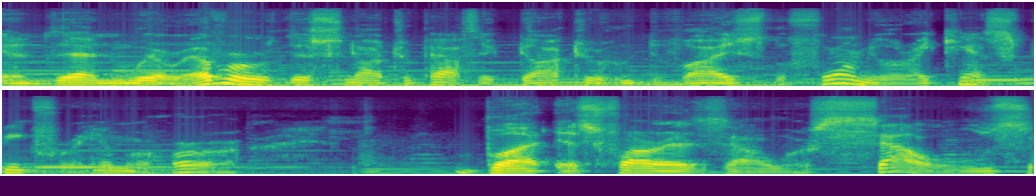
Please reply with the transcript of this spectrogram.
And then wherever this naturopathic doctor who devised the formula, I can't speak for him or her, but as far as ourselves,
